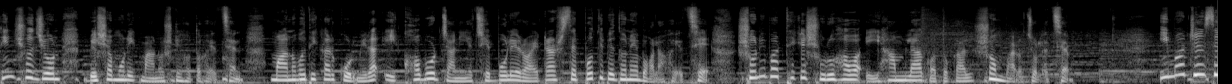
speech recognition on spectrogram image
তিনশো জন বেসামরিক মানুষ নিহত হয়েছেন। মানবাধিকার কর্মীরা এই খবর জানিয়েছে বলে রয়টার্সের প্রতিবেদনে বলা হয়েছে। শনিবার থেকে শুরু হওয়া এই হামলা গতকাল সোমবারও চলেছে। ইমার্জেন্সি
